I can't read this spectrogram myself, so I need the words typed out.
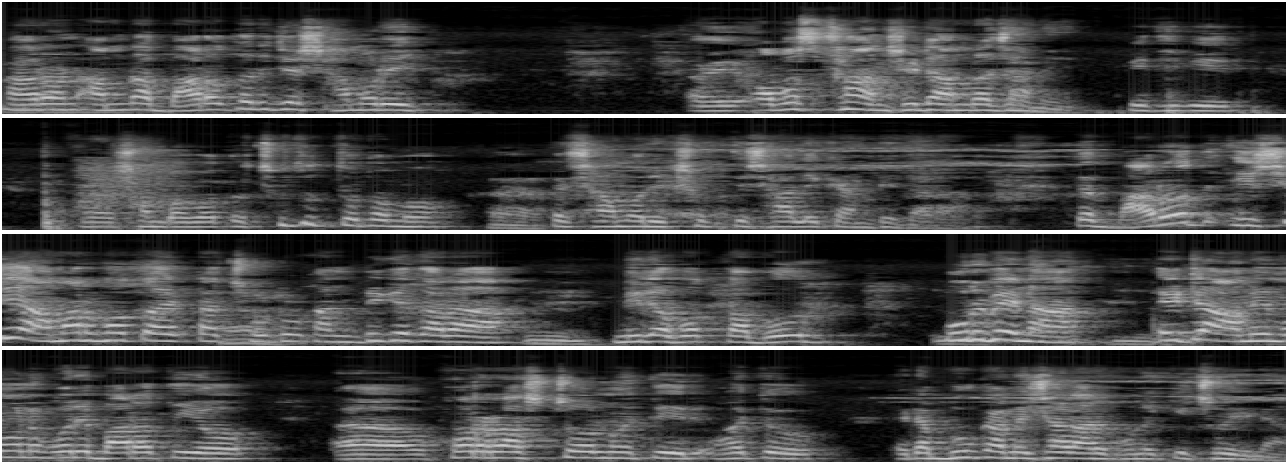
কারণ আমরা ভারতের যে সামরিক অবস্থান সেটা আমরা জানি পৃথিবীর সম্ভবত চতুর্থতম হ্যাঁ। সামরিক শক্তিশালী কান্ট্রি দ্বারা। তো ভারত এসে আমার মতো একটা ছোট কান্ট্রিকে তারা নিরাপত্তা বোধ করবে না এটা আমি মনে করি ভারতীয় আহ, পররাষ্ট্র নৈতিক হয়তো এটা বুকামি ছাড়া আর কোনো কিছুই না।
